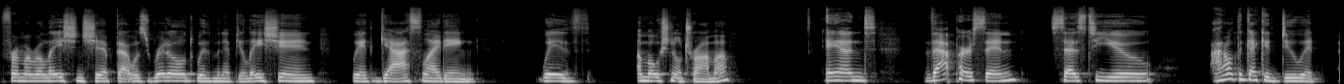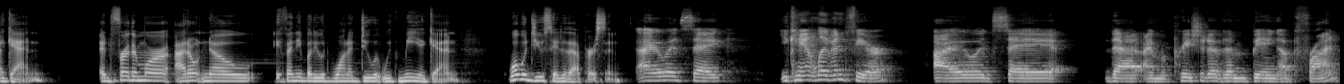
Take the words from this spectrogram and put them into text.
from a relationship that was riddled with manipulation, with gaslighting, with emotional trauma. And that person says to you, I don't think I could do it again. And furthermore, I don't know if anybody would want to do it with me again. What would you say to that person? I would say you can't live in fear. I would say that I'm appreciative of them being upfront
